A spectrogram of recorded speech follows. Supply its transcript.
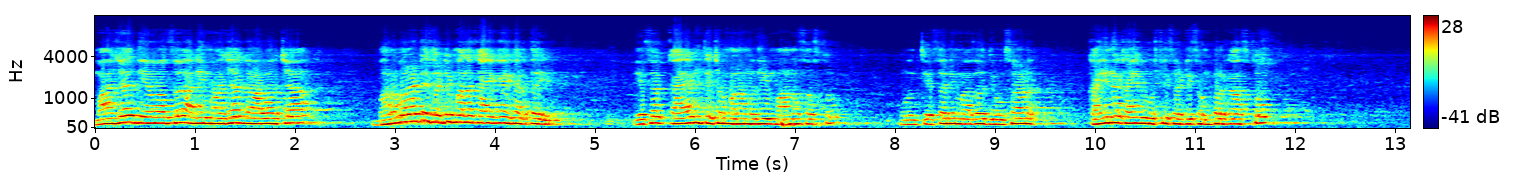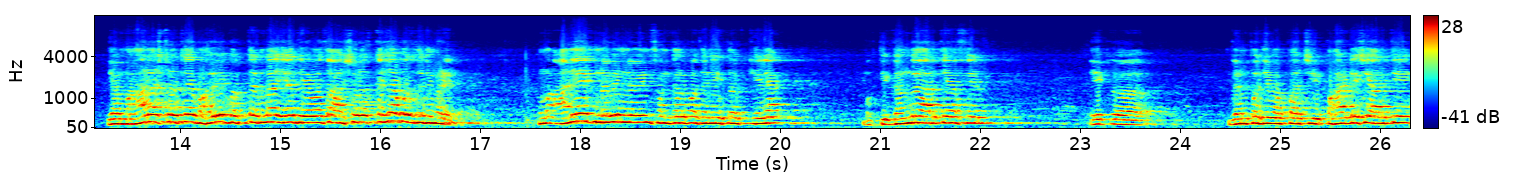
माझ्या देवाचं आणि माझ्या गावाच्या भरभराटीसाठी मला काय काय करता येईल याचं कायम त्याच्या मनामध्ये मानस असतो. म्हणून त्याचा माझा दिवसाड काही ना काही गोष्टीसाठी संपर्क असतो. या महाराष्ट्रातल्या भाविक भक्तांना या देवाचा आशीर्वाद कशा पद्धतीने मिळेल? म्हणून अनेक नवीन नवीन संकल्प त्यांनी इथं केल्या. मग ती गंगा आरती असेल एक गणपती बाप्पाची पहाटेची आरती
